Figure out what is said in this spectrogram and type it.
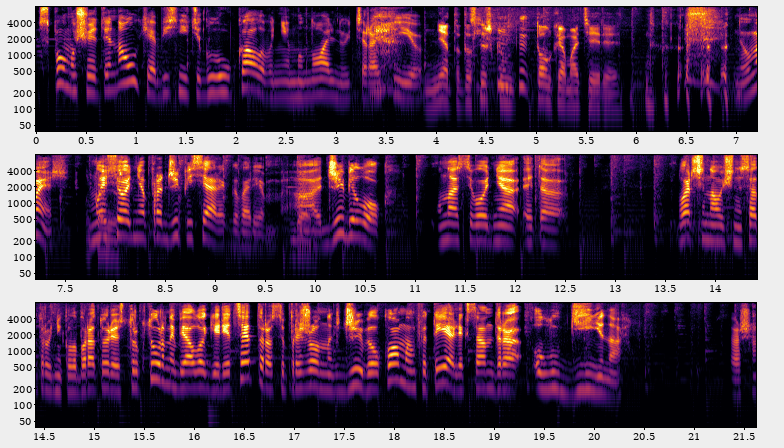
с помощью этой науки объяснить иглоукалывание и мануальную терапию? Нет, это слишком тонкая материя. Думаешь? Ну, Мы конечно. сегодня про GPCR говорим. Да. А, G-белок. У нас сегодня это младший научный сотрудник лаборатории структурной биологии рецепторов, сопряженных с G-белком МФТИ Александра Лугинина. Саша,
